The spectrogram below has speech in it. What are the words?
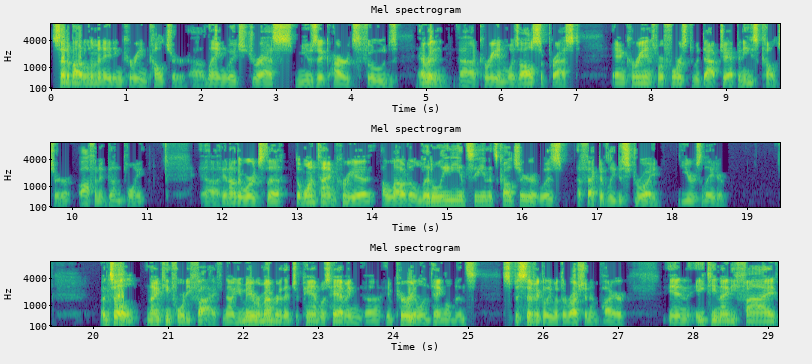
set about eliminating Korean culture, uh, language, dress, music, arts, foods, everything. Uh, Korean was all suppressed, and Koreans were forced to adopt Japanese culture, often at gunpoint. Uh, in other words, the, the one time Korea allowed a little leniency in its culture, it was effectively destroyed years later. Until 1945. Now, you may remember that Japan was having uh, imperial entanglements, specifically with the Russian Empire. In 1895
